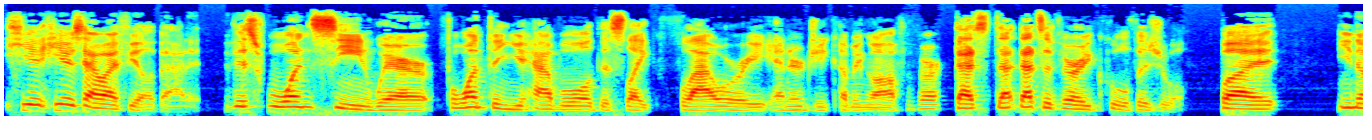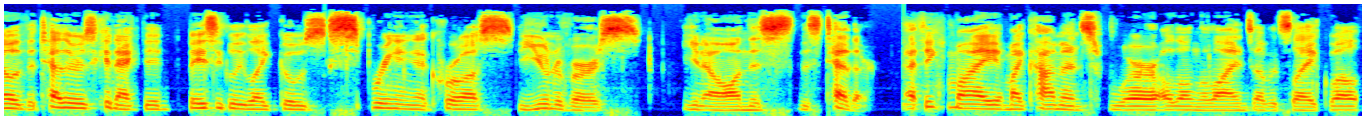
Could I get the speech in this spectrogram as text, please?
here, here's how I feel about it. This one scene where, for one thing, you have all this like flowery energy coming off of her. That's that. That's a very cool visual. But you know, the tether is connected, basically like goes springing across the universe, you know, on this this tether. I think my my comments were along the lines of it's like, well,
